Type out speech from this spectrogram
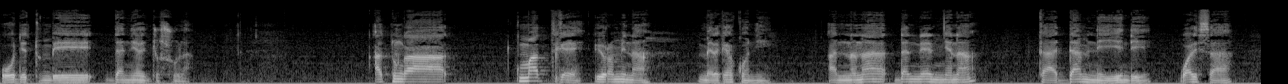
o de tun bɛ daniyɛli dusu la a tun ka kuma tigɛ yɔrɔ min na mɛlɛkɛ kɔni a nana daniyɛli ɲɛna k'a daminɛ yen de walisa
